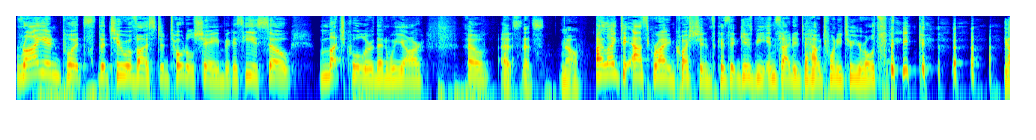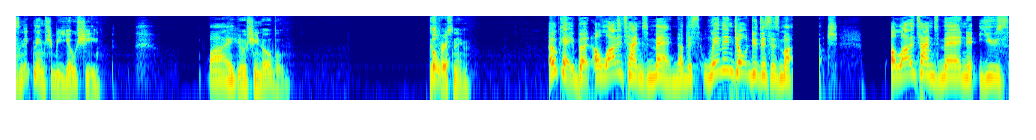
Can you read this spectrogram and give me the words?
Ryan puts the two of us to total shame because he is so much cooler than we are. So uh, That's that's no. I like to ask Ryan questions because it gives me insight into how 22 year olds think. His nickname should be Yoshi. Why? Yoshinobu. His But first name. Okay, but a lot of times men, now this women don't do this as much. A lot of times men use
